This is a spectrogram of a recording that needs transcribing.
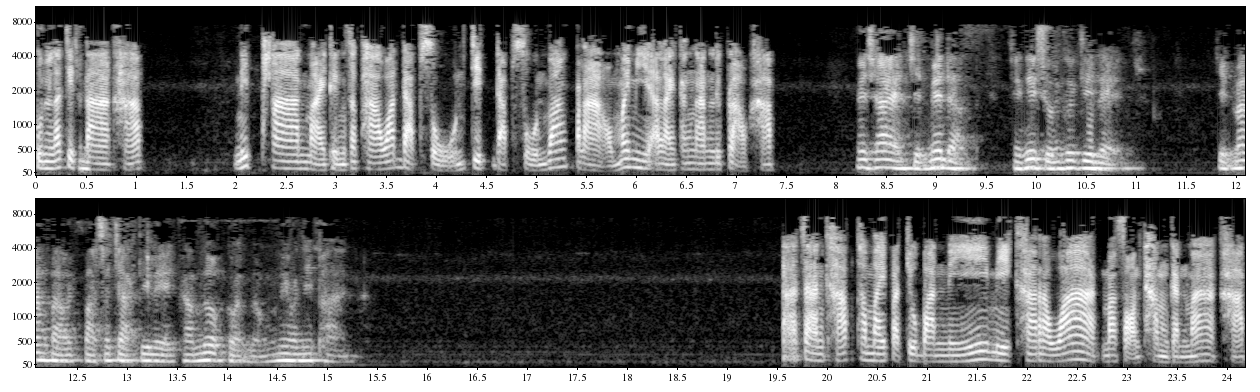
คุณละจิตตาครับนิพพานหมายถึงสภาวะดับศูนย์จิตดับศูนย์ว่างเปล่า ไม่มีอะไรทั้งนั้นหรือเปล่าครับ ไม่ใช่จิตไม่ดับ สิ่งที่ศูนย์คือกิเลส จิตว่างเปล่าปราศจากกิเลสความโลภโกรธหลงนี่วันนิพพานอาจารย์ครับทำไมปัจจุบันนี้มีคารวาสมาสอนธรรมกันมากครับ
